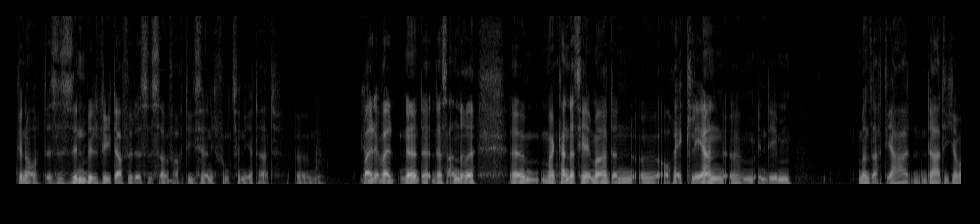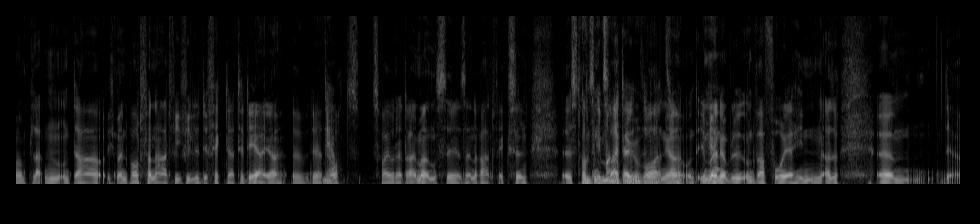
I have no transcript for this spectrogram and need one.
genau, das ist sinnbildlich dafür, dass es einfach dieses Jahr nicht funktioniert hat. Ähm, weil, weil ne, das andere, ähm, man kann das ja immer dann äh, auch erklären, ähm, indem man sagt, ja, da hatte ich aber einen Platten und da, ich meine, Wout van Art, wie viele Defekte hatte der, ja? Äh, der hatte ja. auch zwei oder dreimal musste er sein Rad wechseln, äh, ist trotzdem Zweiter geworden, ja, und immer ja. in der Blöd und war vorher hinten. Also ähm, ja,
